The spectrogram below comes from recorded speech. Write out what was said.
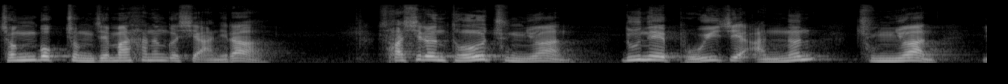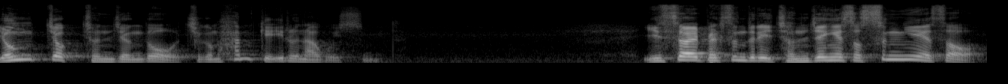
정복 정제만 하는 것이 아니라 사실은 더 중요한 눈에 보이지 않는 중요한 영적 전쟁도 지금 함께 일어나고 있습니다. 이스라엘 백성들이 전쟁에서 승리해서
